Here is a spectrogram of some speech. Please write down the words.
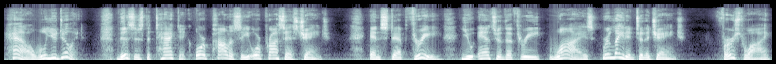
how will you do it? This is the tactic or policy or process change. And step three, you answer the three whys related to the change. First why,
